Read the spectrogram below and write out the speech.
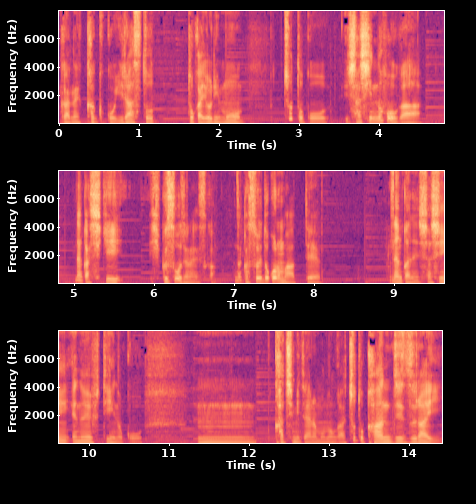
がね描くこうイラストとかよりもちょっとこう写真の方がなんか敷低そうじゃないですか。なんかそういうところもあってなんかね写真 NFT のこううーん価値みたいなものがちょっと感じづらい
